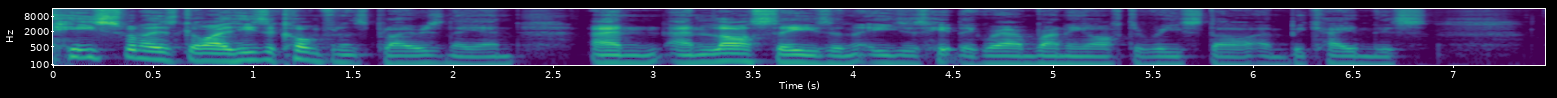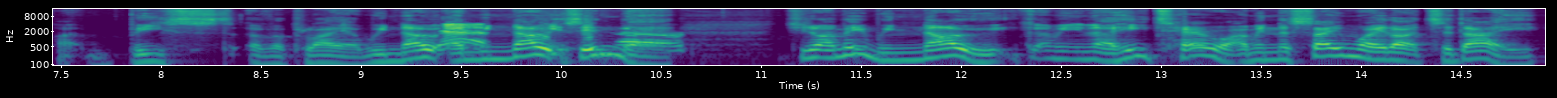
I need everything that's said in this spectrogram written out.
he's one of those guys. He's a confidence player, isn't he? And and and last season he just hit the ground running after restart and became this like beast of a player. We know, Yeah, and we know it's in there. Do you know what I mean? We know. I mean, you know, he terror. I mean, the same way like today,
